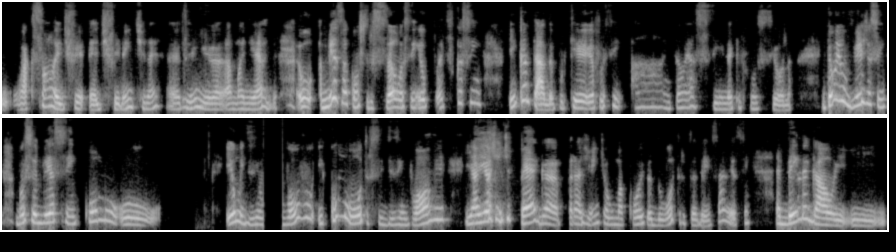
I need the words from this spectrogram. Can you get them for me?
o accent é, dif é diferente, né? É, assim, a maneira, eu, a mesma construção, assim, eu, eu fico assim encantada, porque eu falei assim, ah, então é assim, né, que funciona. Então eu vejo assim, você vê assim como o eu me desenvolvo e como o outro se desenvolve, e aí a gente pega para a gente alguma coisa do outro também, sabe? Assim, é bem legal e, e,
